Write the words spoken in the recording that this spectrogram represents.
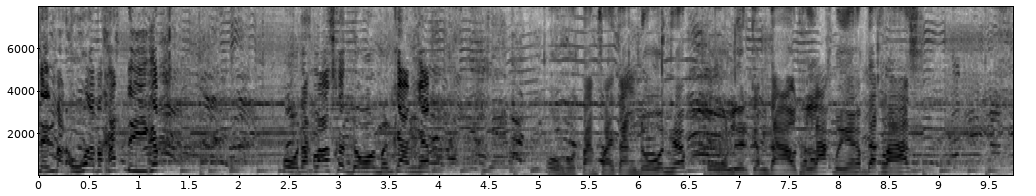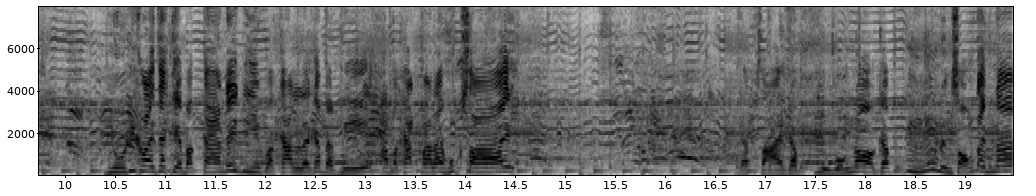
เน้นหมัดโอ้โหอัปเปอร์คัดดีครับ โอ้ดักลาสก็โดนเหมือนกันครับ โอ้โหต่างฝ่ายต่างโดนครับ โอ้เลือดกำดาวทะลักเหมือนกันครับดักลาสอยู่ที่ใครจะเก็บอาการได้ดีกว่ากันเลยครับแบบนี้อัปเปอร์คัดมาแล้วฮุกซ้ายยับซ้ายครับอยู่วงนอกครับอืมหนึ่งสองเต็มหน้า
